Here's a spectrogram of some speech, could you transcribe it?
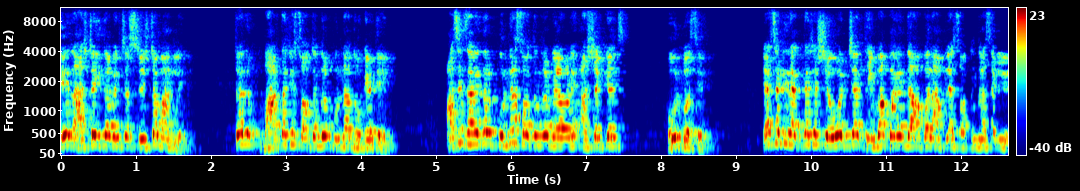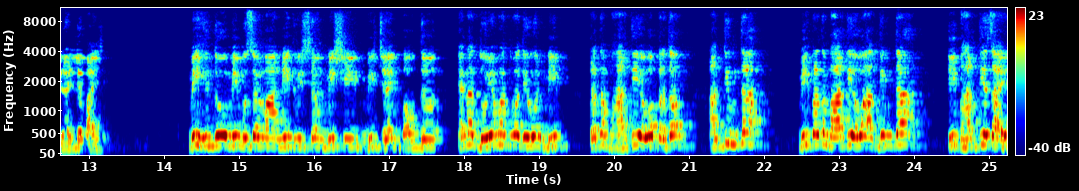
हे राष्ट्रहितापेक्षा श्रेष्ठ मानले तर भारताचे स्वातंत्र्य पुन्हा धोक्यात येईल. असे झाले तर पुन्हा स्वातंत्र्य मिळवणे अशक्यच होऊन बसेल. यासाठी रक्ताच्या शेवटच्या थेंबापर्यंत आपण आपल्या स्वातंत्र्यासाठी लढले पाहिजे. मी हिंदू मी मुसलमान मी ख्रिश्चन मी शीख मी जैन बौद्ध यांना दुयमत्व देऊन मी प्रथम भारतीय व प्रथम अंतिमता मी प्रथम भारतीय व अंतिमता ही भारतीयच आहे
